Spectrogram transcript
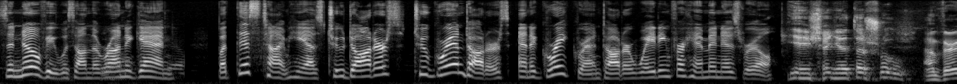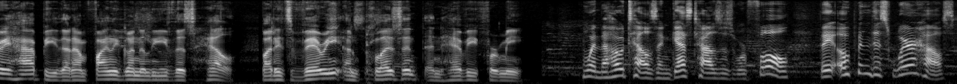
Zinovy was on the run again. But this time he has two daughters, two granddaughters, and a great granddaughter waiting for him in Israel. I'm very happy that I'm finally going to leave this hell, but it's very unpleasant and heavy for me. When the hotels and guest houses were full, they opened this warehouse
